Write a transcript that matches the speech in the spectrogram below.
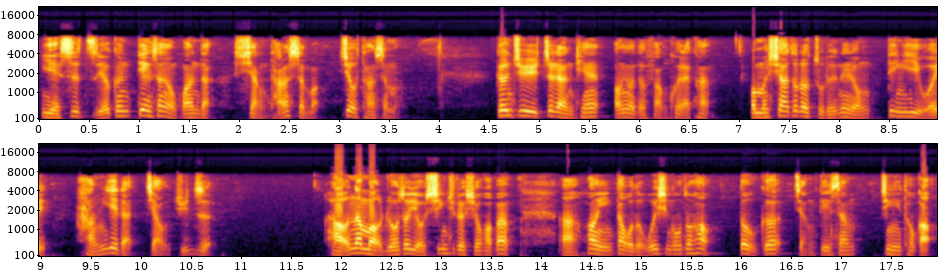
也是只要跟电商有关的，想谈什么就谈什么。根据这两天网友的反馈来看，我们下周的主题内容定义为行业的搅局子。好，那么如果说有兴趣的小伙伴啊，欢迎到我的微信公众号豆哥讲电商进行投稿，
